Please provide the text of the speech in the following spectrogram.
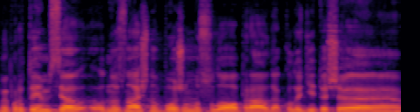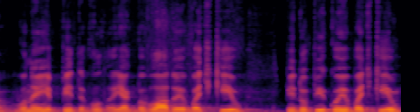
ми противимося однозначно Божому Слову, правда, коли діти ще е, вони є під якби, владою батьків під опікою батьків.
